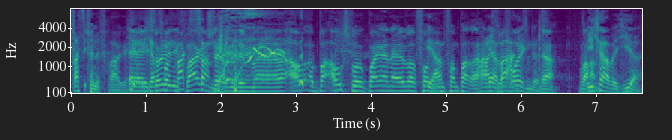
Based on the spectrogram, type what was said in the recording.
Was für eine Frage? Ja, ich ich soll die Max Frage Zander. stellen mit dem äh, Augsburg, Bayern, Elver von, Ja. von Patrick. Also Ja, Hand. folgendes. Ja, ich habe hier.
